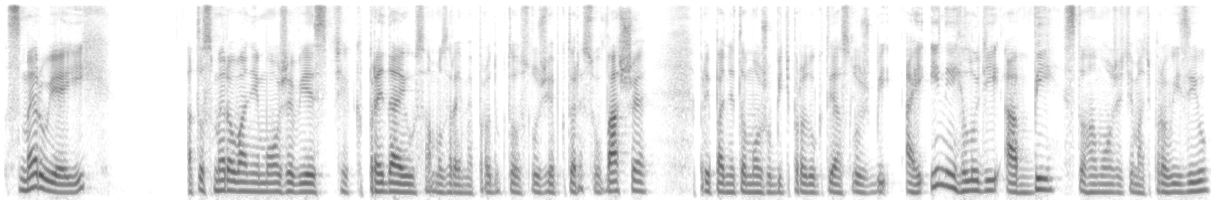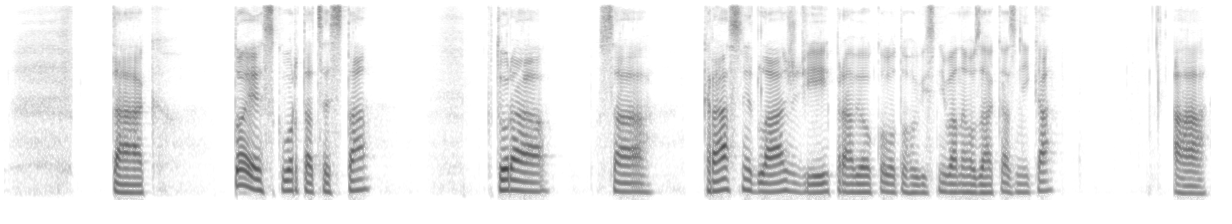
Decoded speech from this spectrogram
smeruje ich, a to smerovanie môže viesť k predaju samozrejme produktov, služieb, ktoré sú vaše, prípadne to môžu byť produkty a služby aj iných ľudí a vy z toho môžete mať províziu, tak to je skôr tá cesta, ktorá sa krásne dláždi práve okolo toho vysnívaného zákazníka a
